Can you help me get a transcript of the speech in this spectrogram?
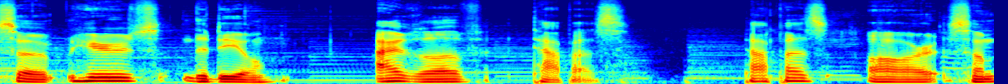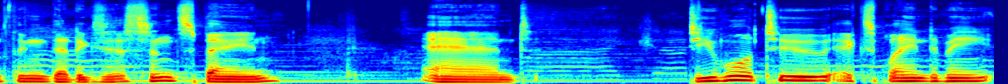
So here's the deal. I love tapas. Tapas are something that exists in Spain. And do you want to explain to me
